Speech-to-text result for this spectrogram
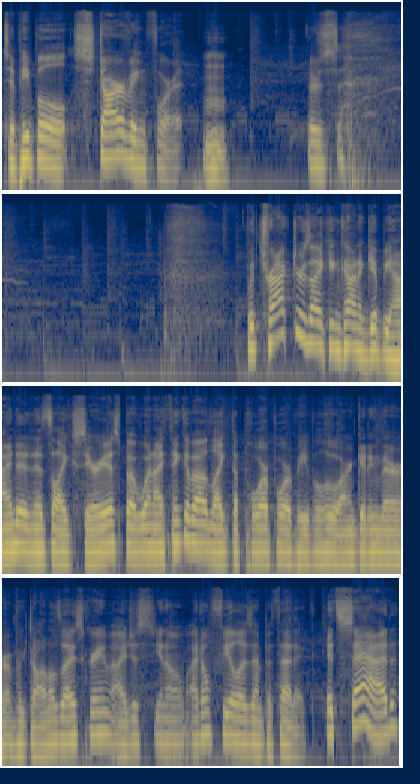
to people starving for it. Mm-hmm. There's with tractors, I can kind of get behind it, and it's like serious. But when I think about like the poor, poor people who aren't getting their McDonald's ice cream, I just you know I don't feel as empathetic. It's sad,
